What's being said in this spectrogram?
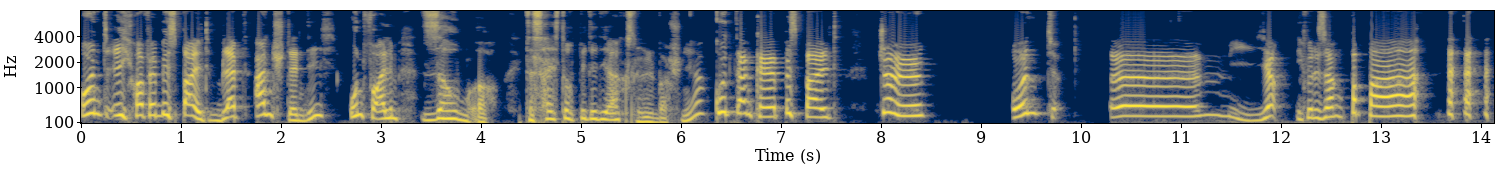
und ich hoffe bis bald. Bleibt anständig und vor allem sauber. Das heißt doch bitte die Achseln waschen, ja? Gut, danke. Bis bald. Tschö. Und ähm, ja, ich würde sagen, Papa.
